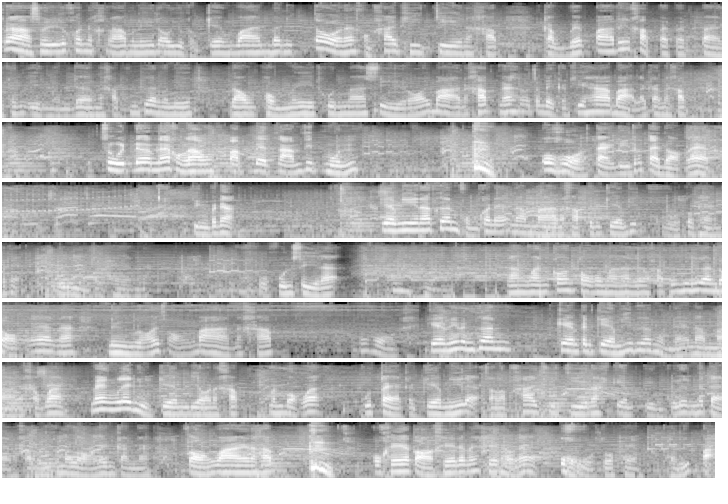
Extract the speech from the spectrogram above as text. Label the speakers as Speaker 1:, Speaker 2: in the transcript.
Speaker 1: กราบสวัสดีทุกคนนะครับ วันนี้เราอยู่กับเกม w i n b a n i t o นะของค่าย PG นะครับ กับเว็บปารีสขับ 888 กันอีกเหมือนเดิมนะครับเพื่อนๆวันนี้เราผมมีทุนมา 400 บาทนะครับนะเราจะเบ็ดกันที่ 5 บาทแล้วกันนะครับ สูตรเดิมนะของเราปรับเบ็ด 30 หมุน โอ้โห แตกดีตั้งแต่ดอกแรก จริงปะเนี่ย เกมนี้นะเพื่อนผมก็แนะนำมานะครับ เป็นเกมที่โอ้ตัวแพงปะเนี่ยดูเหมือนจะแพงนะโอ้โหคูณสี่แล้วรางวัลก้อนโตมาแล้วครับเพื่อนๆดอกแรกนะหนึ่งร้อยสองบาทนะครับโอ้โหเกมนี้เป็นเพื่อนเกมเป็นเกมที่เพื่อนผมแนะนำมานะครับ ว่าแม่งเล่นอยู่เกมเดียวนะครับ มันบอกว่ากูแตกกับเกมนี้แหละสำหรับค่าย PG นะเกมอื่นกูเล่นไม่แตกนะครับ วันนี้ก็มาลองเล่นกันนะสองวายนะครับ โอเคต่อเคได้ไหมเคแถวแรก โอ้โห ตัวแพงแพงลิบปะ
